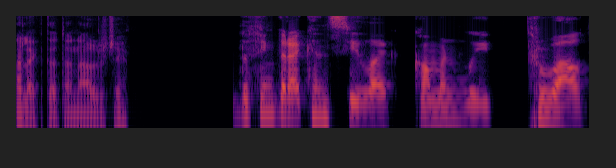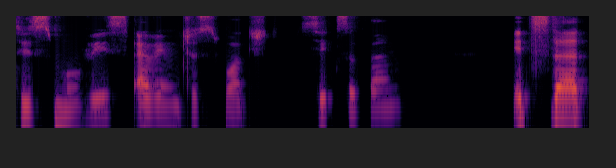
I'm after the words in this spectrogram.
I like that analogy. the thing that I can see like commonly throughout his movies, having just watched six of them, it's that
